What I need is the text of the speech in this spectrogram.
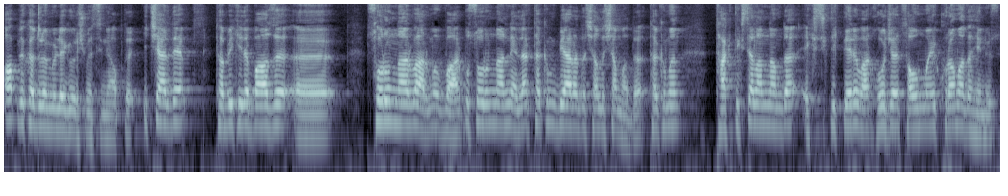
Abdülkadir Ömür'le görüşmesini yaptı. İçeride tabii ki de bazı e, sorunlar var mı? Var. Bu sorunlar neler? Takım bir arada çalışamadı. Takımın taktiksel anlamda eksiklikleri var. Hoca savunmayı kuramadı henüz.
